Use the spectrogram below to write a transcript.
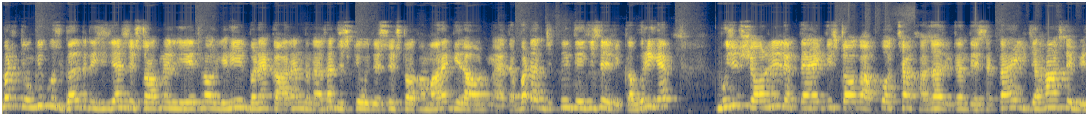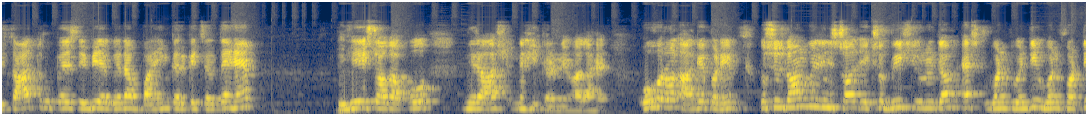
बट क्योंकि कुछ गलत डिसीज़न स्टॉक ने लिए थे, और यही बड़ा कारण बना था, जिसकी वजह से स्टॉक हमारा गिरावट में आया था। बट अब जितनी तेज़ी से रिकवरी है मुझे श्योरली लगता है कि स्टॉक आपको अच्छा खासा रिटर्न दे सकता है। जहाँ से भी सात रुपए से भी अगर आप बाइंग करके चलते हैं तो ये स्टॉक आपको निराश नहीं करने वाला है। ओवरऑल आगे बढ़े तो Suzlon will install 120 unit of S 120 140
